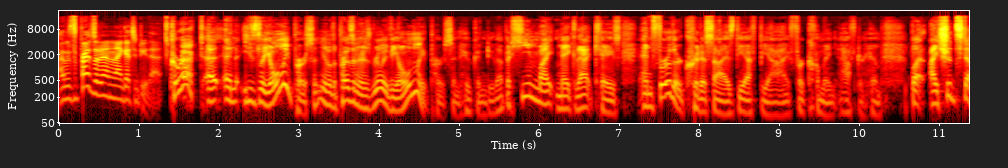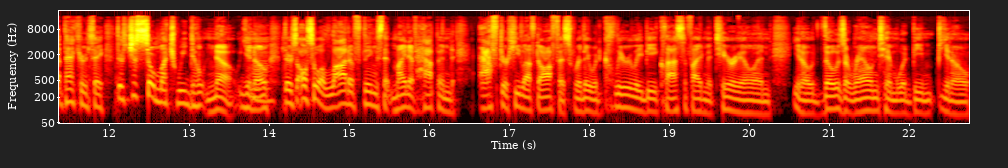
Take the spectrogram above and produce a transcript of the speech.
I, was the president and I get to do that. Correct. And he's the only person, you know, the president is really the only person who can do that. But he might make that case and further criticize the FBI for coming after him. But I should step back here and say there's just so much we don't know. You know, mm-hmm. there's also a lot of things that might have happened after he left office where there would clearly be classified material and, you know, those around him would be, you know,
